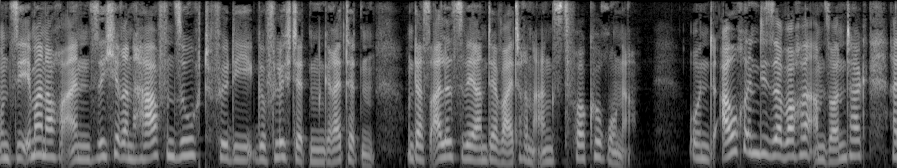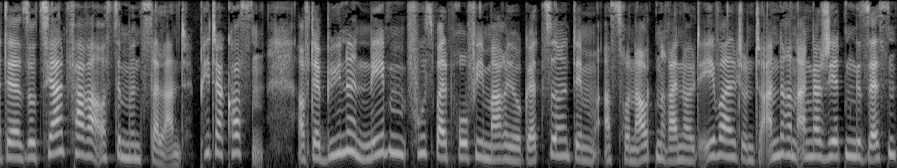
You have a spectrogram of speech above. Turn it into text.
und sie immer noch einen sicheren Hafen sucht für die geflüchteten Geretteten. Und das alles während der weiteren Angst vor Corona. Und auch in dieser Woche am Sonntag hat der Sozialpfarrer aus dem Münsterland, Peter Kossen, auf der Bühne neben Fußballprofi Mario Götze, dem Astronauten Reinhold Ewald und anderen Engagierten gesessen,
